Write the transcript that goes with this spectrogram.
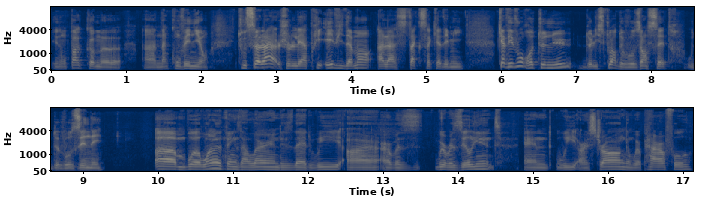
et non pas comme euh, un inconvénient. Tout cela, je l'ai appris évidemment à la Stax Academy. Qu'avez-vous retenu de l'histoire de vos ancêtres ou de vos aînés? Um, well, one of the things I learned is that we are, we're resilient and we are strong and we're powerful.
